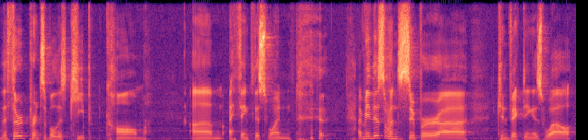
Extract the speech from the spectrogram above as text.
the third principle is keep calm. Um, I think this one, I mean, this one's super uh, convicting as well.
